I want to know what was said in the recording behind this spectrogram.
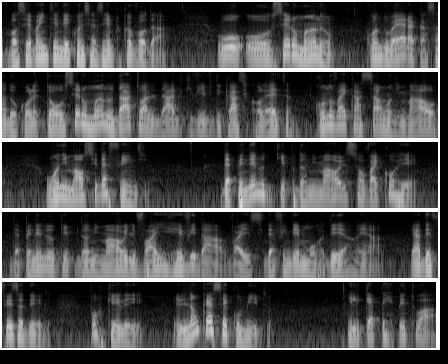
Você vai entender com esse exemplo que eu vou dar. O, o ser humano, quando era caçador-coletor, o ser humano da atualidade que vive de caça e coleta, quando vai caçar um animal, o animal se defende. Dependendo do tipo do animal, ele só vai correr. Dependendo do tipo do animal, ele vai revidar, vai se defender, morder, arranhar. É a defesa dele. Porque ele, ele não quer ser comido. Ele quer perpetuar.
